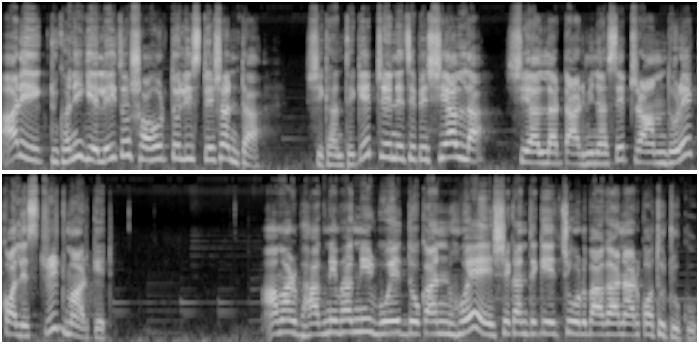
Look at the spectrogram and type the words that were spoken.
আর একটুখানি গেলেই তো শহরতলি স্টেশনটা। সেখান থেকে ট্রেনে চেপে শিয়ালদা। শিয়ালদা টার্মিনাসে ট্রাম ধরে কলেজ স্ট্রিট মার্কেট। আমার ভাগ্নে ভাগ্নির বইয়ের দোকান হয়ে সেখান থেকে চোর বাগান আর কতটুকু?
